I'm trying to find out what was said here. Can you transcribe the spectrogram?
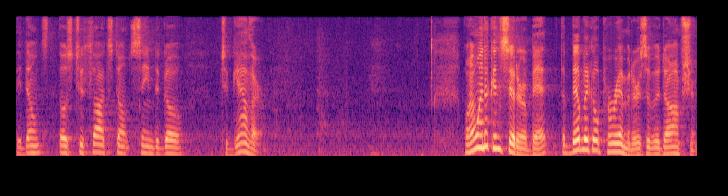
They don't, those two thoughts don't seem to go together. Well, I want to consider a bit the biblical perimeters of adoption.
